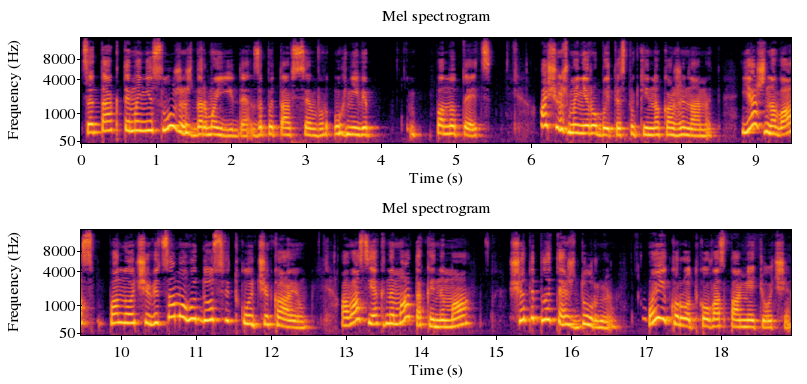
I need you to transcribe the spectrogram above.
Це так ти мені служиш, дармоїде? запитався в у гніві панотець. А що ж мені робити? спокійно каже намет. Я ж на вас, паночі, від самого досвідку чекаю, а вас як нема, так і нема. Що ти плетеш, дурню? Ой, і коротко у вас пам'ять очі.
